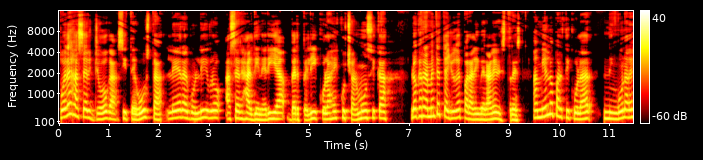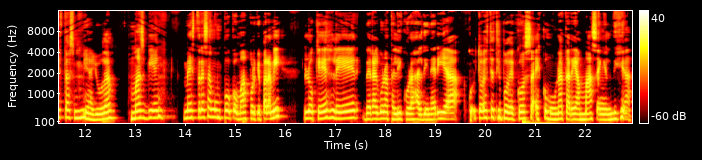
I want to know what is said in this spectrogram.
Puedes hacer yoga si te gusta, leer algún libro, hacer jardinería, ver películas, escuchar música, lo que realmente te ayude para liberar el estrés. A mí en lo particular, ninguna de estas me ayuda. Más bien, me estresan un poco más porque para mí lo que es leer, ver alguna película, jardinería, todo este tipo de cosas es como una tarea más en el día.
